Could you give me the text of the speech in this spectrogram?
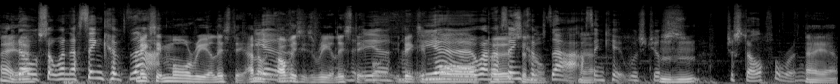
Oh, you yeah. know, so when I think of that, Makes it more realistic. I know, Yeah. obviously, it's realistic, yeah, but it makes it yeah. more when personal. I think of that, yeah. I think it was just mm-hmm. Just awful, really. Oh, yeah.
